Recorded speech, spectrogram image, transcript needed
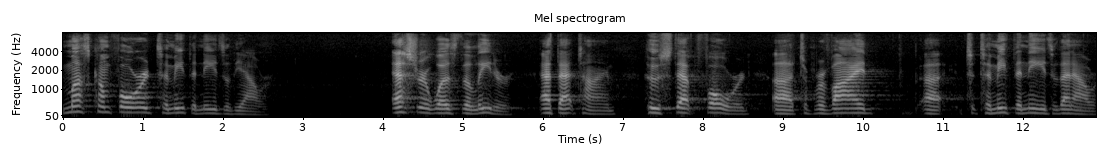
must come forward to meet the needs of the hour. Esther was the leader at that time who stepped forward uh, to provide, uh, to, to meet the needs of that hour.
